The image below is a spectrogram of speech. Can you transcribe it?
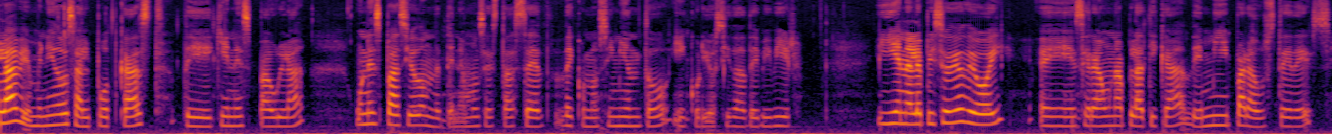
Hola, bienvenidos al podcast de quién es Paula, un espacio donde tenemos esta sed de conocimiento y curiosidad de vivir. Y en el episodio de hoy eh, será una plática de mí para ustedes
